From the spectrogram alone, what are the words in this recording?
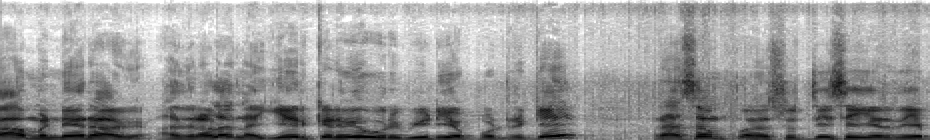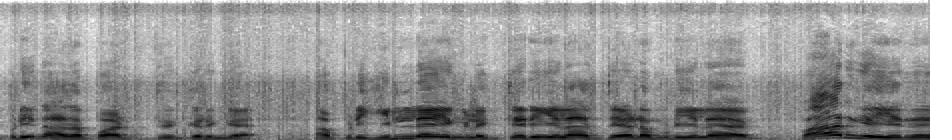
காமன் நேரம் ஆகும். அதனால் நான் ஏற்கனவே ஒரு வீடியோ போட்டிருக்கேன். ரசம் சுற்றி சுத்தி செய்கிறது எப்படின்னு அதை பார்த்துருக்குறங்க அப்படி இல்லை எங்களுக்கு தெரியல தேட முடியல. பாருங்கள் என்ன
